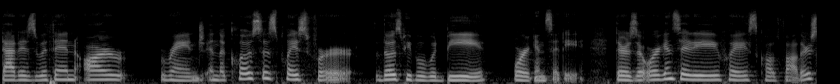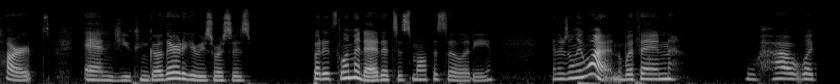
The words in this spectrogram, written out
that is within our range?" And the closest place for those people would be Oregon City. There's an Oregon City place called Father's Heart, and you can go there to get resources, but it's limited. It's a small facility, and there's only one within how like.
